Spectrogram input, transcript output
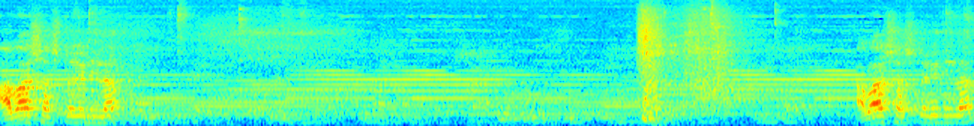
আবার শ্বাসটাকে নিলাম। আবার শ্বাসটাকে নিলাম।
